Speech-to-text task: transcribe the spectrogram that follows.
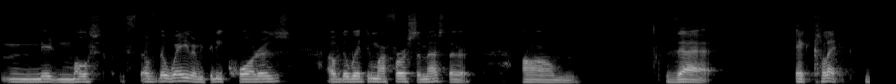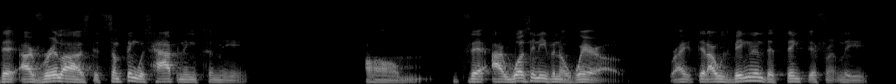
mid most of the way, maybe three quarters of the way through my first semester, um, that it clicked. That I realized that something was happening to me um, that I wasn't even aware of. Right, that I was beginning to think differently,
